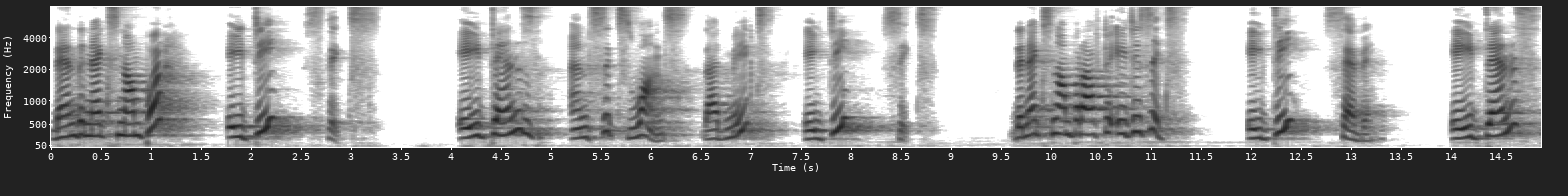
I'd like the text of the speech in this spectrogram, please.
Then the next number 86. 8 tens and 6 ones. That makes 86. The next number after 86 87. 8 tens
